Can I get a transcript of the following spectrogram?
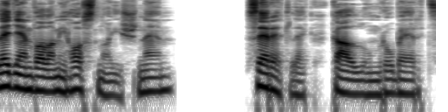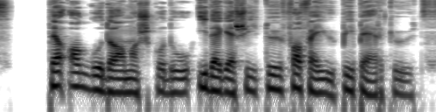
legyen valami haszna is, nem? Szeretlek, Callum Roberts, te aggodalmaskodó, idegesítő, fafejű piperkőc.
